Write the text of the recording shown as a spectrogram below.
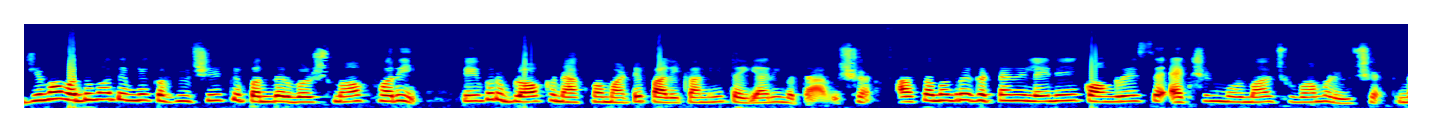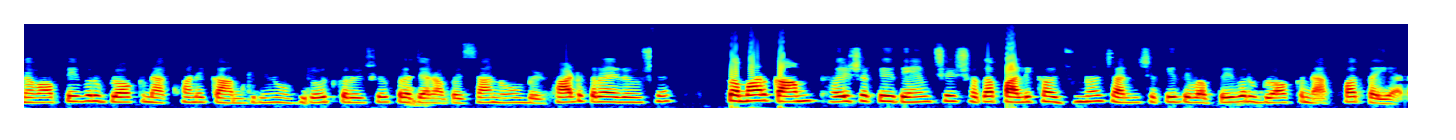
જેમાં વધુમાં તેમણે કહ્યું છે કે પંદર વર્ષમાં ફરી પેવર બ્લોક નાખવા માટે પાલિકાની તૈયારી બતાવી છે. આ સમગ્ર ઘટનાને લઈને કોંગ્રેસ એક્શન મોડમાં જોવા મળ્યું છે. નવા પેવર બ્લોક નાખવાની કામગીરીનો વિરોધ કર્યો છે, પ્રજાના પૈસાનો વેડફાટ કરાઈ રહ્યો છે સમારકામ થઈ શકે તેમ છે, છતાં પાલિકા જૂના ચાલી શકે તેવા પેવર બ્લોક નાખવા તૈયાર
